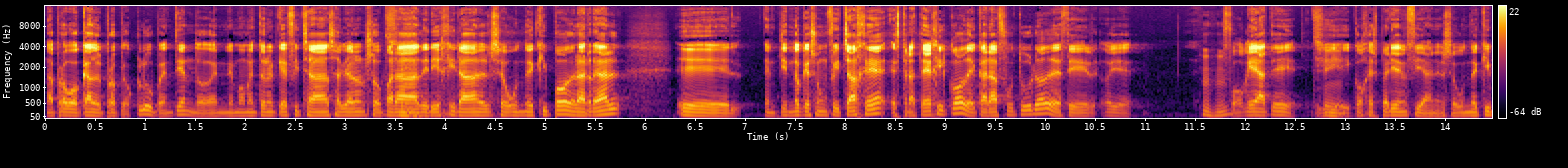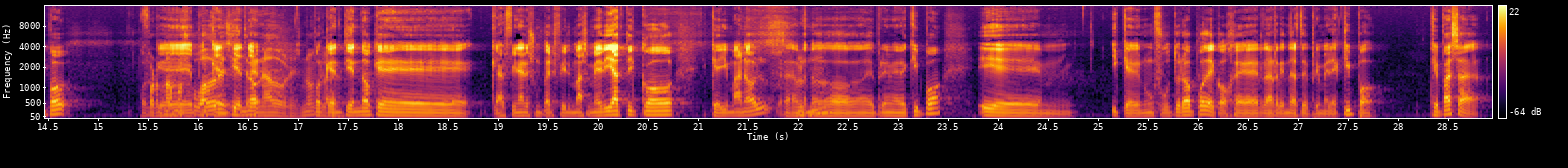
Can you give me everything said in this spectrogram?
ha provocado el propio club, entiendo. En el momento en el que ficha Xavi Alonso para sí. dirigir al segundo equipo de la Real, eh, entiendo que es un fichaje estratégico de cara a futuro, de decir, oye, uh -huh. fogueate sí. y, coge experiencia en el segundo equipo. Porque, Formamos jugadores entiendo, y entrenadores, ¿no? Porque claro. entiendo que, que, al final es un perfil más mediático que Imanol, hablando uh -huh. de primer equipo, eh, y que en un futuro puede coger las riendas del primer equipo. ¿Qué pasa?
